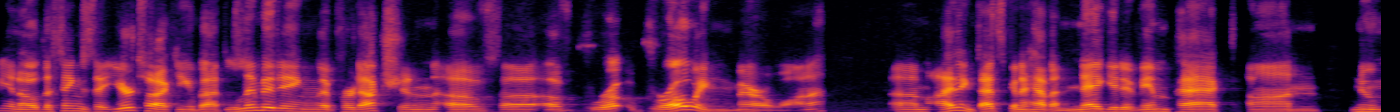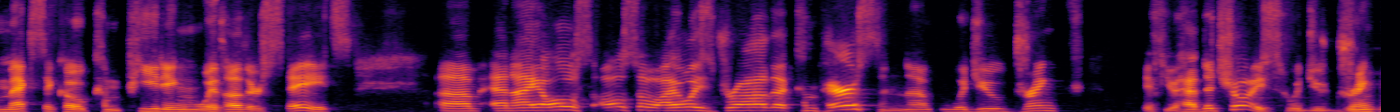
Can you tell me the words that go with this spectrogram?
you know the things that you're talking about limiting the production of uh, of gro- growing marijuana um, i think that's going to have a negative impact on new mexico competing with other states um, and i also also i always draw the comparison uh, would you drink if you had the choice would you drink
